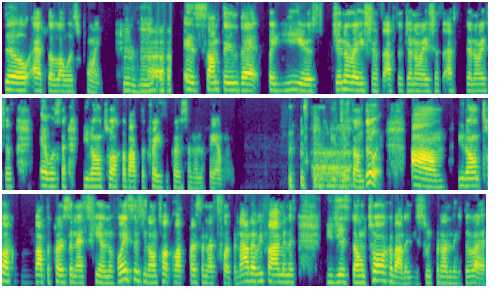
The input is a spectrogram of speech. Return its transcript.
still at the lowest point. Mm-hmm. It's something that for years, generations after generations after generations, it was you don't talk about the crazy person in the family. You just don't do it. Um, you don't talk about the person that's hearing the voices. You don't talk about the person that's flipping out every five minutes. You just don't talk about it. You sweep it underneath the rug.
